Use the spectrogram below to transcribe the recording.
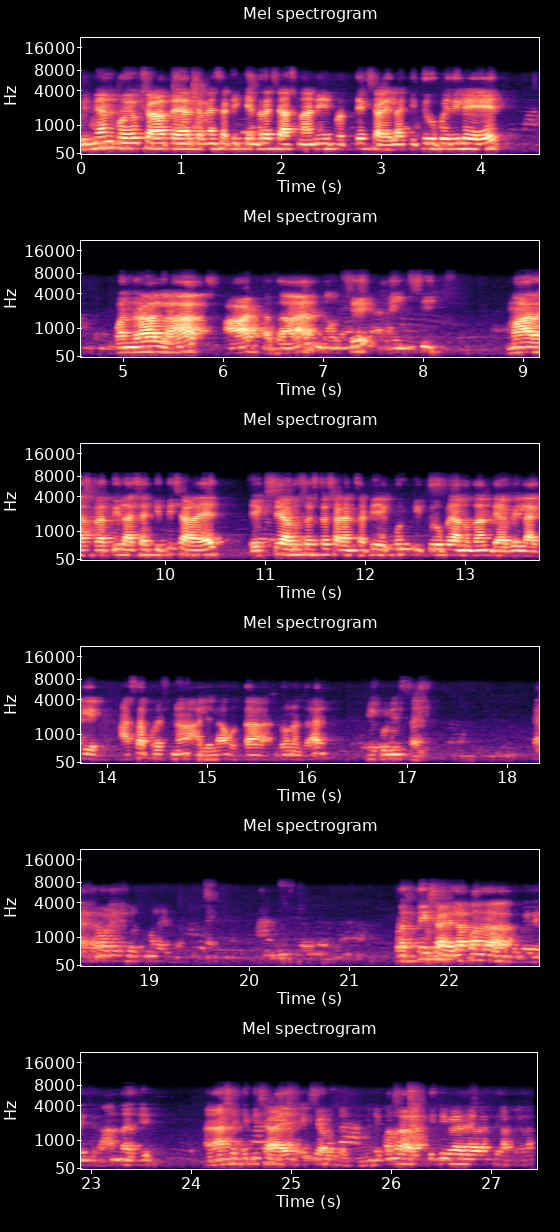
विज्ञान प्रयोगशाळा तयार करण्यासाठी केंद्र शासनाने प्रत्येक शाळेला किती रुपये दिले आहेत? पंधरा लाख आठ हजार नऊशे ऐंशी. महाराष्ट्रातील अशा किती शाळा आहेत? एकशे अडुसष्ट शाळांसाठी एकूण किती रुपये अनुदान द्यावे लागेल? असा प्रश्न आलेला होता दोन हजार एकोणीस साली. काय करावं लागेल तुम्हाला प्रत्येक शाळेला पंधरा लाख रुपये द्यायचे अंदाजे. आणि अशा किती शाळा आहेत? एकशे अडुसष्ट. म्हणजे पंधरा लाख. किती वेळा द्यावे लागतील आपल्याला?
